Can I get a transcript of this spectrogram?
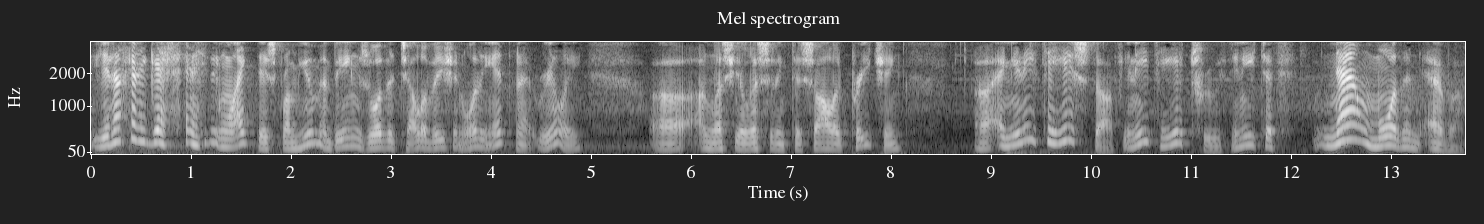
you're not going to get anything like this from human beings or the television or the internet, really, uh, unless you're listening to solid preaching. Uh, and you need to hear stuff. You need to hear truth. You need to now more than ever,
